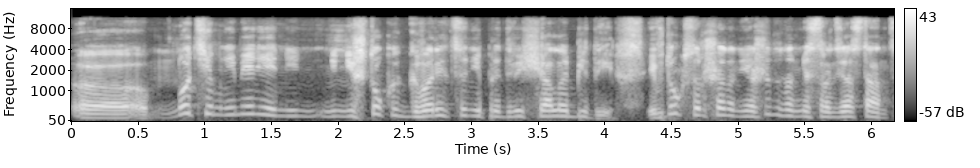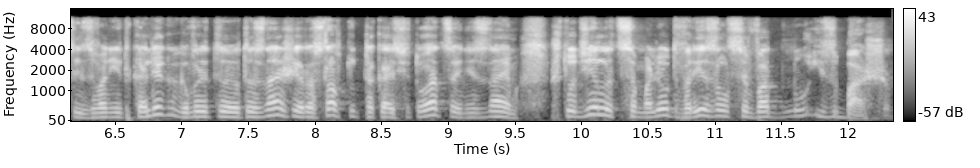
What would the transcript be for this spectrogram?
но, тем не менее, ничто, как говорится, не предвещало беды. И вдруг совершенно неожиданно мне с радиостанции звонит коллега, говорит, ты знаешь, Ярослав, тут такая ситуация, не знаем, что делать, самолет врезался в одну из башен.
